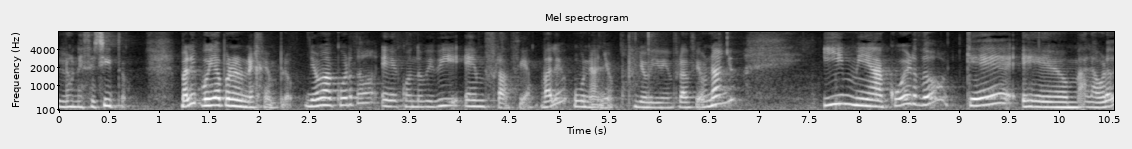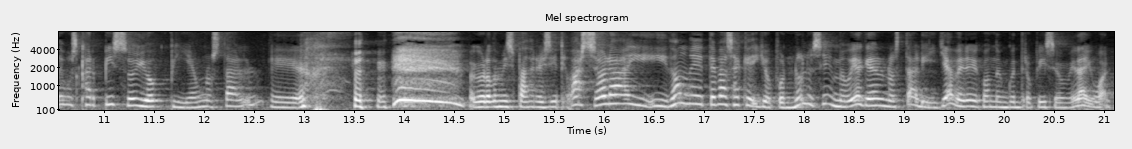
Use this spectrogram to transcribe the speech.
lo necesito, ¿vale? Voy a poner un ejemplo. Yo me acuerdo eh, cuando viví en Francia, ¿vale? Un año. Yo viví en Francia un año y me acuerdo que em, a la hora de buscar piso yo pillé un hostal. Eh, me acuerdo mis padres, ¿y te vas sola? ¿Y, dónde te vas a quedar? Y yo, pues no lo sé, me voy a quedar en un hostal y ya veré cuando encuentro piso, me da igual.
